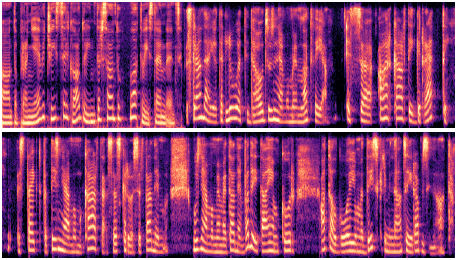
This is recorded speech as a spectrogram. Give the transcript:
Anta Praņēviča izceļ kādu interesantu Latvijas tendenci. Strādājot ar ļoti daudz uzņēmumiem Latvijā, es ārkārtīgi reti, es teiktu, pat izņēmuma kārtā saskaros ar tādiem uzņēmumiem vai tādiem vadītājiem, kur atalgojuma diskriminācija ir apzināta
